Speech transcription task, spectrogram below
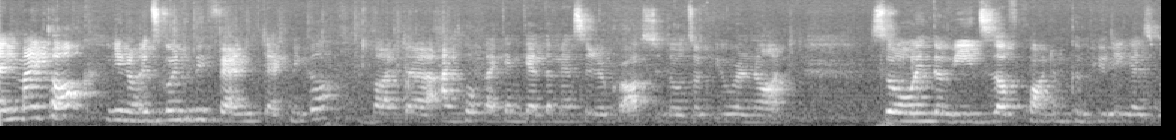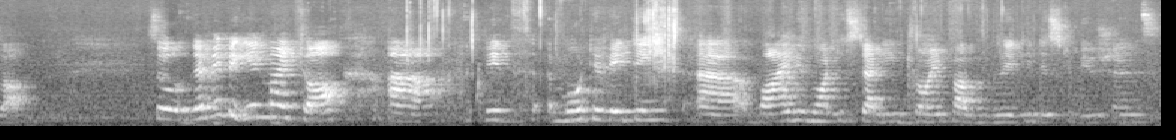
in my talk, you know, it's going to be fairly technical, but I hope I can get the message across to those of you who are not so in the weeds of quantum computing as well. So let me begin my talk uh, with motivating uh, why we want to study joint probability distributions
